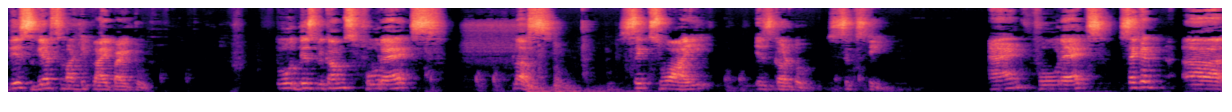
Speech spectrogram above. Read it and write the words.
this gets multiply by two तो this becomes four x plus six y is equal to sixteen and 4x. Second uh,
